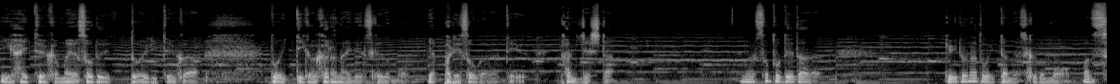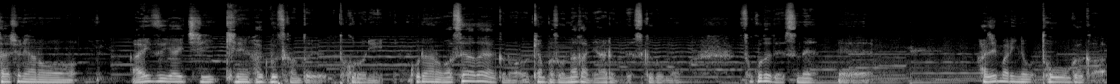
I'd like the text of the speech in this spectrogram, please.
意外というか、まあ予想通りというか、どう言っていいか分からないですけども、やっぱりそうかなっていう感じでした。まあ、外出た、今日いろんなとこ行ったんですけども、まず最初にあの、会津谷市記念博物館というところに、これはあの、早稲田大学のキャンパスの中にあるんですけども、そこでですね、えー始まりの東画家、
